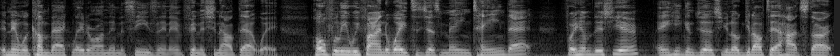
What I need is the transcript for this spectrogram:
and then would come back later on in the season and finishing out that way. Hopefully, we find a way to just maintain that for him this year, and he can just you know get off to a hot start,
